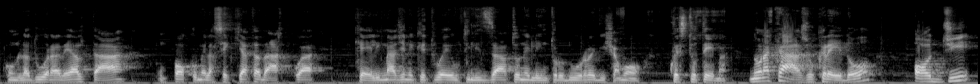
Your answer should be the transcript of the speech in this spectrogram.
con la dura realtà, un po' come la secchiata d'acqua, che è l'immagine che tu hai utilizzato nell'introdurre diciamo, questo tema. Non a caso, credo, oggi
